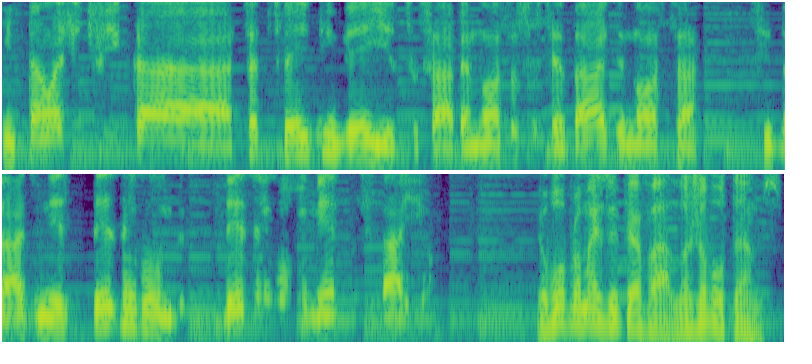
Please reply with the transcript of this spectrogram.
Então a gente fica satisfeito em ver isso, sabe? A nossa sociedade, a nossa cidade nesse desenvolvimento desenvolvimento que está aí. Ó. Eu vou para mais um intervalo, nós já voltamos.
